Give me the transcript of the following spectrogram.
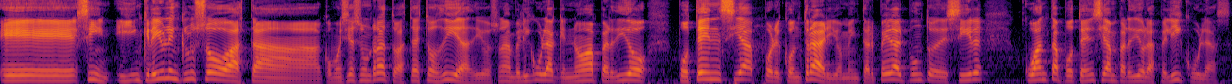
Eh, sí, y increíble incluso hasta, como decía hace un rato, hasta estos días. Digo, es una película que no ha perdido potencia, por el contrario, me interpela al punto de decir cuánta potencia han perdido las películas.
